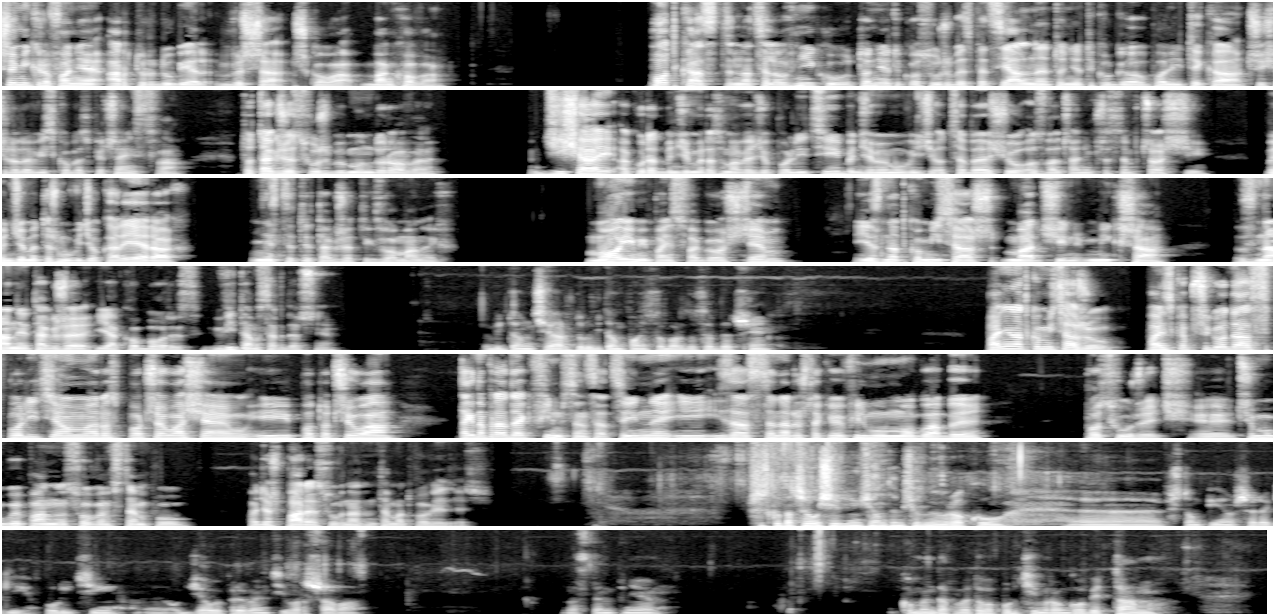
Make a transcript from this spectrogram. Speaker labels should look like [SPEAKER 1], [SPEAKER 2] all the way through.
[SPEAKER 1] Przy mikrofonie Artur Dubiel, Wyższa Szkoła Bankowa. Podcast na celowniku to nie tylko służby specjalne, to nie tylko geopolityka czy środowisko bezpieczeństwa. To także służby mundurowe. Dzisiaj akurat będziemy rozmawiać o policji, będziemy mówić o CBS-u, o zwalczaniu przestępczości. Będziemy też mówić o karierach, niestety także tych złamanych. Moim i Państwa gościem jest nadkomisarz Marcin Miksza, znany także jako Borys. Witam serdecznie.
[SPEAKER 2] Witam Cię, Artur, witam Państwa bardzo serdecznie.
[SPEAKER 1] Panie nadkomisarzu, Pańska przygoda z policją rozpoczęła się i potoczyła tak naprawdę jak film sensacyjny i, i za scenariusz takiego filmu mogłaby posłużyć. Y, czy mógłby Pan słowem wstępu chociaż parę słów na ten temat powiedzieć?
[SPEAKER 2] Wszystko zaczęło się w 1997 roku. E, wstąpiłem w szeregi policji, e, oddziały prewencji Warszawa. Następnie Komenda Powiatowa Policji Mrągowie. Tam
